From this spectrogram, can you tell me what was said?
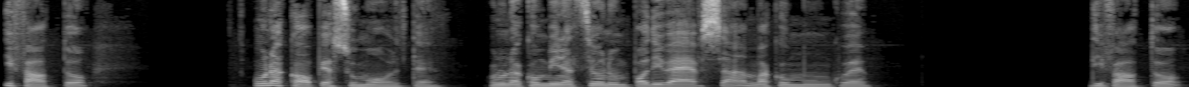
di fatto una copia su molte, con una combinazione un po' diversa, ma comunque di fatto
